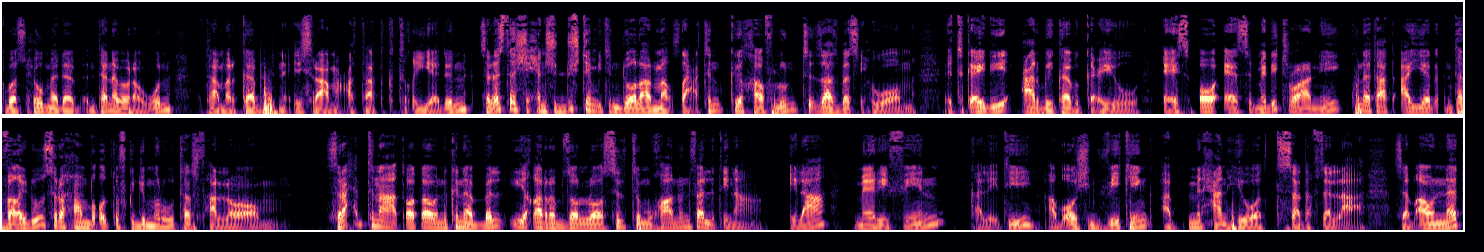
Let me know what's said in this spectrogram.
ክበፅሑ መደብ እንተነበረ እውን እታ መርከብ ን20 መዓልትታት ክትቕየድን 3600 ዶላር መቕፃዕትን ክኸፍሉን ትእዛዝ በፂሕዎም እቲ ቀይዲ ዓርቢ ከብቅዕ እዩ ኤስኦኤስ ሜዲትራኒ ኩነታት ኣየር እንተፈቒዱ ስርሖም ብቕልጡፍ ክጅምሩ ተስፋ ኣለዎም ስራሕትና ጠጠው ንክነብል ይቐርብ ዘሎ ስልቲ ምዃኑ ንፈልጥ ኢና ኢላ ሜሪ ፊን፣ ካልእቲ ኣብ ኦሽን ቪኪንግ ኣብ ምድሓን ህይወት ትሳተፍ ዘላ። ሰብኣውነት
